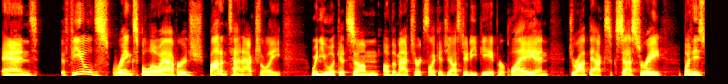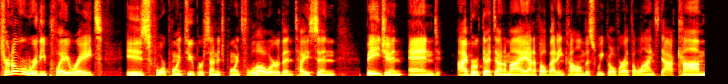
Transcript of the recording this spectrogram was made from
And Fields ranks below average, bottom 10 actually, when you look at some of the metrics like adjusted EPA per play and drop back success rate. But his turnover worthy play rate is 4.2 percentage points lower than Tyson Bagent. And I broke that down in my NFL betting column this week over at thelines.com.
